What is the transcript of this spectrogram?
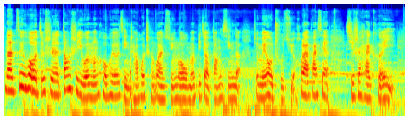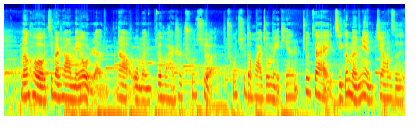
那最后就是当时以为门口会有警察或城管巡逻，我们比较当心的就没有出去。后来发现其实还可以，门口基本上没有人，那我们最后还是出去了。出去的话，就每天就在几个门面这样子。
